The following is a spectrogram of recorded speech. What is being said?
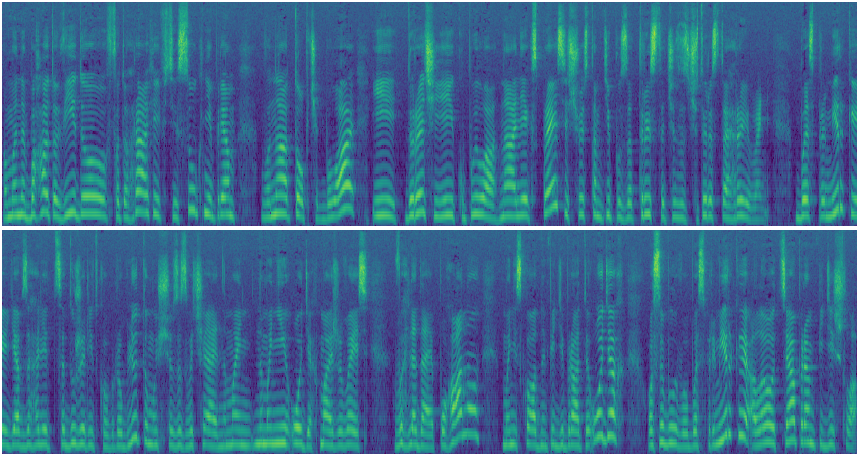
У мене багато відео, фотографій, всі сукні. Прям вона топчик була. І, до речі, я її купила на Аліекспресі щось там, типу, за 300 чи за 400 гривень. Без примірки. Я взагалі це дуже рідко роблю, тому що зазвичай на мені, на мені одяг майже весь виглядає погано. Мені складно підібрати одяг, особливо без примірки, але оця прям підійшла.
